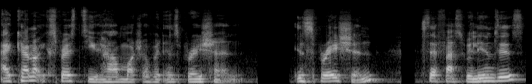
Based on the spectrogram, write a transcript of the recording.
I cannot express to you how much of an inspiration inspiration Cephas Williams is.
